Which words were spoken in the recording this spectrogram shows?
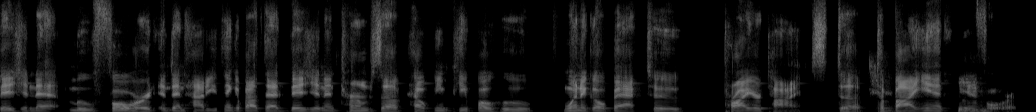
vision that move forward? And then, how do you think about that vision in terms of helping people who want to go back to prior times to, to buy in and yeah. move forward?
